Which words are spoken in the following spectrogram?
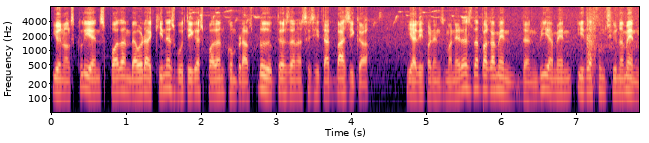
i on els clients poden veure a quines botigues poden comprar els productes de necessitat bàsica. Hi ha diferents maneres de pagament, d'enviament i de funcionament.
